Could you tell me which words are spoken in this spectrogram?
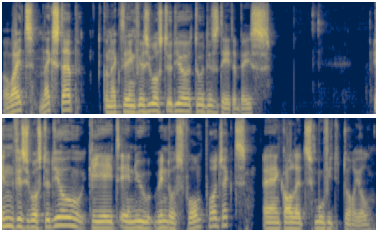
Alright, next step, connecting Visual Studio to this database. In Visual Studio, create a new Windows Form project and call it Movie Tutorial.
